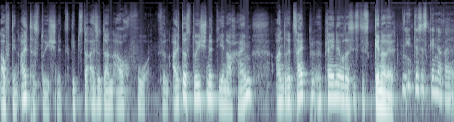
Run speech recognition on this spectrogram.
auf den Altersdurchschnitt. Gibt es da also dann auch für, für einen Altersdurchschnitt je nach Heim andere Zeitpläne oder ist das generell? Das ist generell.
